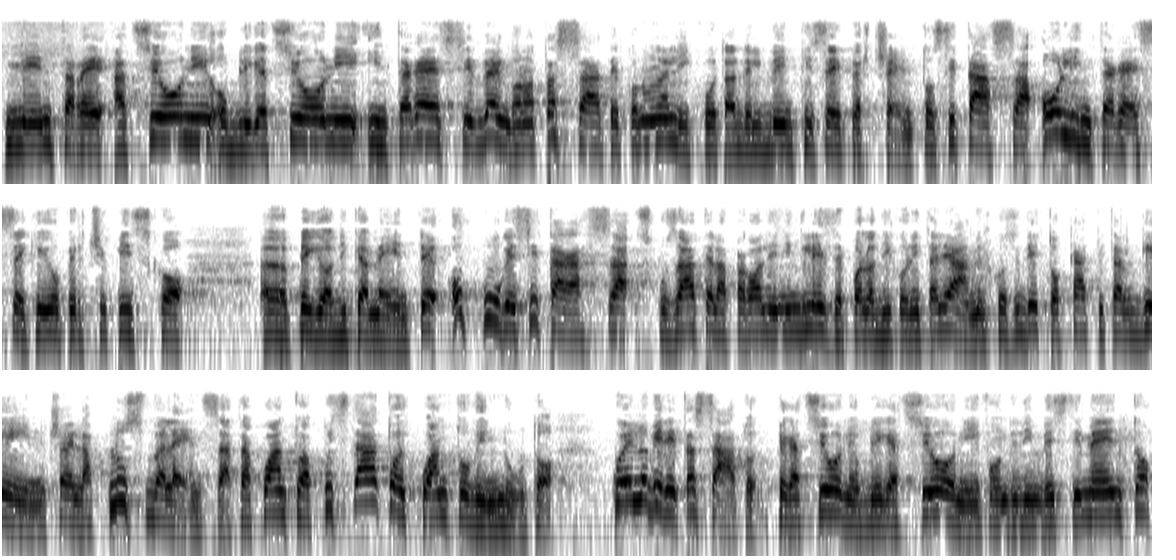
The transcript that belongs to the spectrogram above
mentre azioni, obbligazioni, interessi vengono tassate con un'aliquota del 26%. Si tassa o l'interesse che io percepisco eh, periodicamente, oppure si tassa, scusate la parola in inglese, poi la dico in italiano, il cosiddetto capital gain, cioè la plusvalenza tra quanto acquistato e quanto venduto quello viene tassato per azioni, obbligazioni, fondi di investimento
